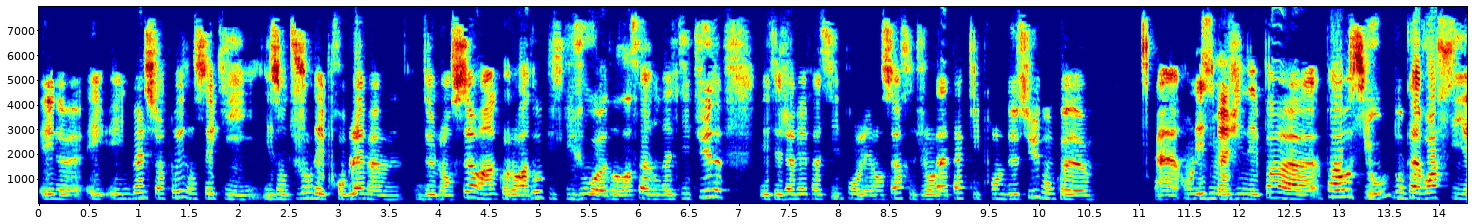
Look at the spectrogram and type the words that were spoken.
et une, belle surprise. On sait qu'ils ont toujours des problèmes de lanceurs, hein, Colorado, puisqu'ils jouent dans un stade en altitude et c'est jamais facile pour les lanceurs, c'est toujours l'attaque qui prend le dessus. Donc, on les imaginait pas aussi haut. Donc, à voir si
